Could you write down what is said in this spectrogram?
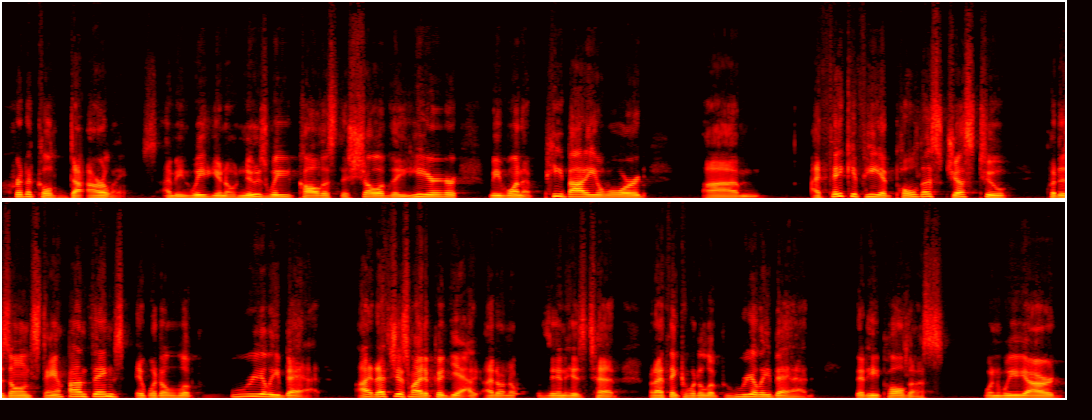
critical darlings. I mean, we, you know, Newsweek called us the show of the year. We won a Peabody Award. Um, I think if he had pulled us just to put his own stamp on things, it would have looked really bad. I, that's just my opinion. Yeah. I, I don't know what was in his head, but I think it would have looked really bad that he pulled us when we are,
